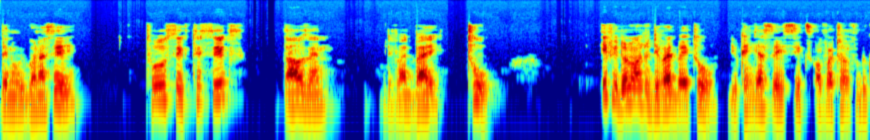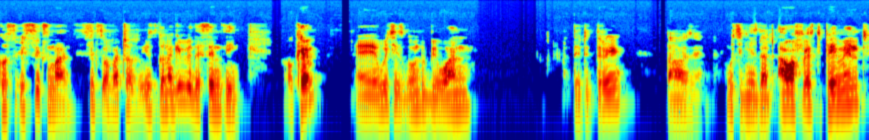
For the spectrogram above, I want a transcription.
then we're gonna say 266,000 divided by 2 if you don't want to divide by 2 you can just say 6 over 12 because it's 6 months. 6 over 12 is gonna give you the same thing. Okay uh, which is going to be 133,000 which means that our first payment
